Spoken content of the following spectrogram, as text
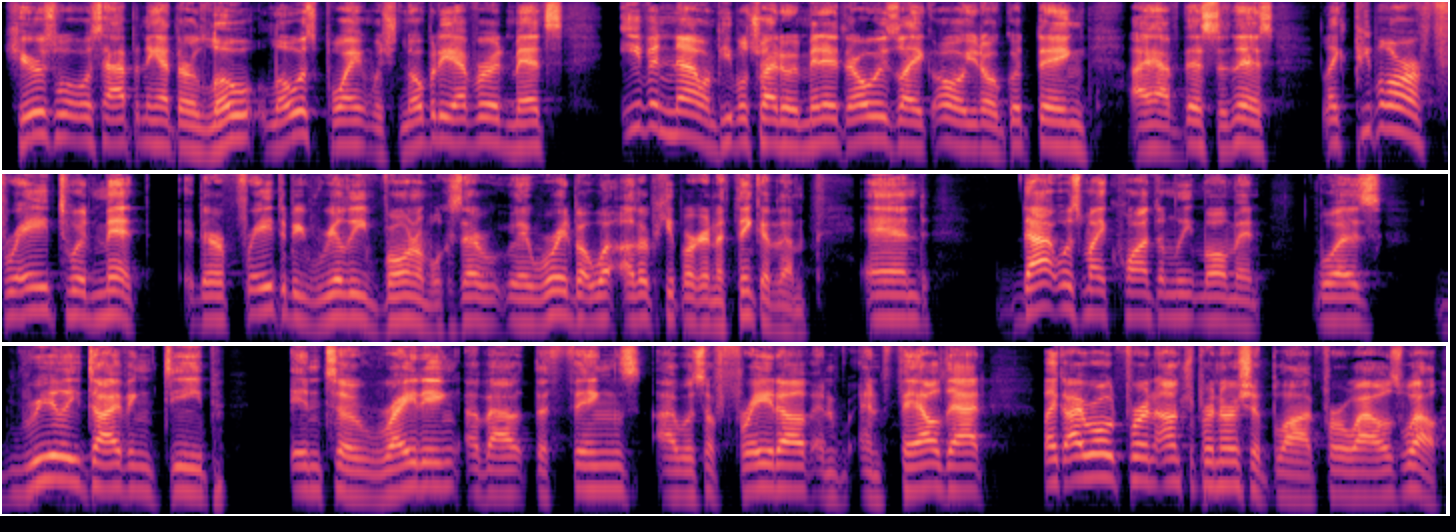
here's what was happening at their low lowest point which nobody ever admits. Even now when people try to admit it they're always like oh you know good thing i have this and this. Like people are afraid to admit they're afraid to be really vulnerable because they're, they're worried about what other people are going to think of them. And that was my quantum leap moment was really diving deep into writing about the things i was afraid of and, and failed at like I wrote for an entrepreneurship blog for a while as well,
